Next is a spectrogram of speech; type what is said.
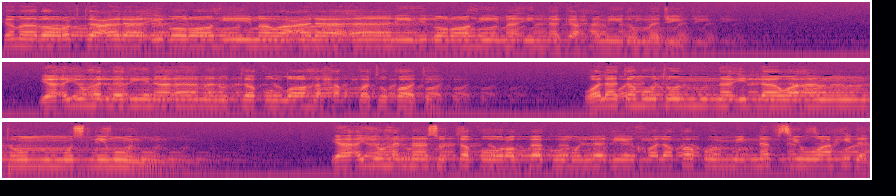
كما باركت على إبراهيم وعلى آل إبراهيم إنك حميد مجيد. يا أيها الذين آمنوا اتقوا الله حق تقاته. ولا تموتن إلا وأنتم مسلمون. يا أيها الناس اتقوا ربكم الذي خلقكم من نفس واحدة.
